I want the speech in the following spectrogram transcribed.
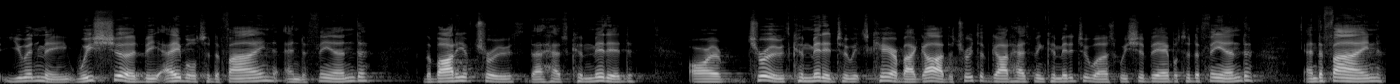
you and me, we should be able to define and defend the body of truth that has committed or truth committed to its care by God. The truth of God has been committed to us. We should be able to defend and define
